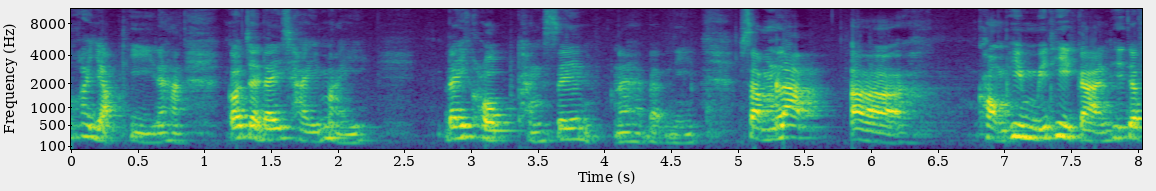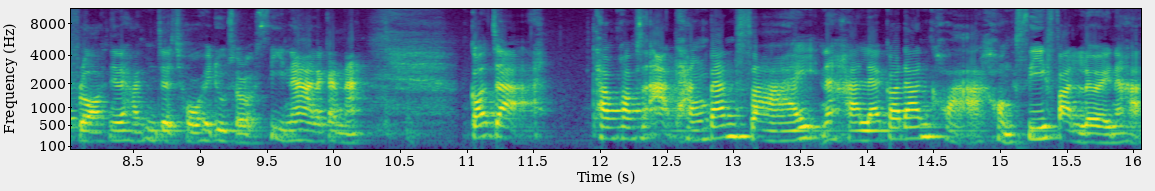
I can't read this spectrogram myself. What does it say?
ก็ขยับทีนะคะ ก็จะได้ใช้ไหมได้ครบทั้งเส้นนะคะแบบนี้สำหรับอของพิมพ์วิธีการที่จะฟลอสเนี่ยนะคะพิมจะโชว์ให้ดูสำหรับซีหน้าแล้วกันนะก็จะทำความสะอาดทั้งด้านซ้ายนะคะ และก็ด้านขวาของซี่ฟันเลยนะคะ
